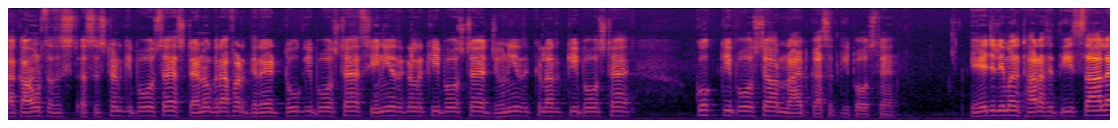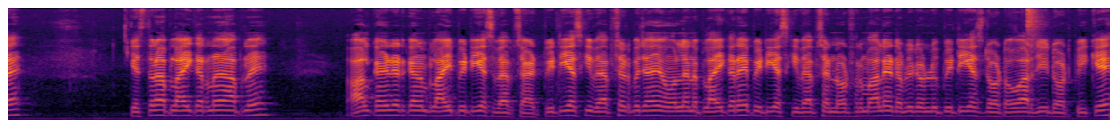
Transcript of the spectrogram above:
अकाउंट्स असिस्टेंट की पोस्ट है, स्टेनोग्राफर ग्रेड टू की पोस्ट है, सीनियर क्लर्क की पोस्ट है, जूनियर क्लर्क की पोस्ट है, कुक की पोस्ट है और नायब कासद की पोस्ट है। एज लिमिट अठारह से तीस साल है। किस तरह अप्लाई करना है आपने? All candidate can apply PTS website PTS की वेबसाइट पर जाएँ ऑनलाइन अप्लाई करें पीटीएस की वेबसाइट नोट फरमा लें W W P T S dot O R G dot P K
